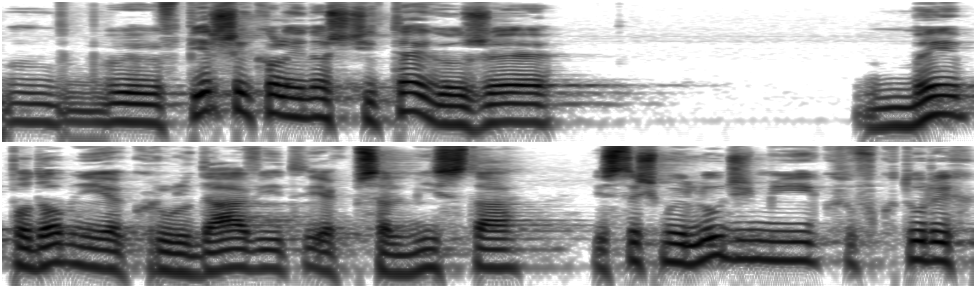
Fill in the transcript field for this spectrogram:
mm, w pierwszej kolejności tego, że my, podobnie jak król Dawid, jak psalmista, jesteśmy ludźmi, w których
